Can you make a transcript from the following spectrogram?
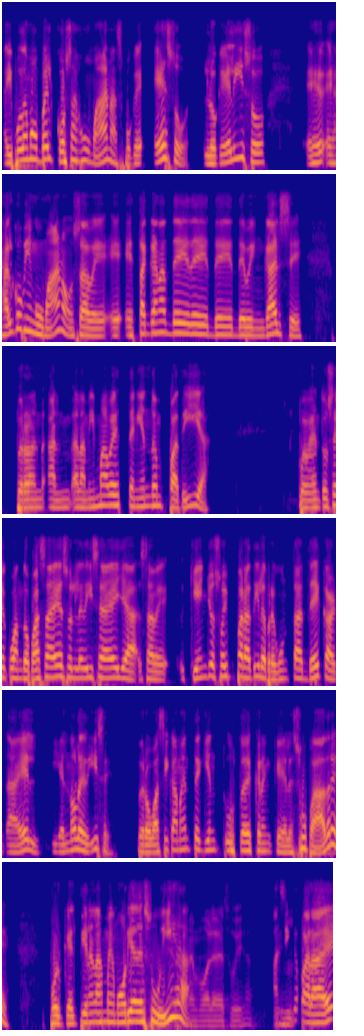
Ahí podemos ver cosas humanas, porque eso, lo que él hizo, es, algo bien humano, ¿sabe? E- Estas ganas de, de- de- vengarse, pero a la misma vez teniendo empatía. Pues entonces cuando pasa eso, él le dice a ella, ¿sabe? ¿Quién yo soy para ti? Le pregunta Descartes a él, y él no le dice. Pero básicamente, ¿quién ustedes creen que él es su padre? Porque él tiene las memorias de su hija. Memoria de su hija. Así que para él,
